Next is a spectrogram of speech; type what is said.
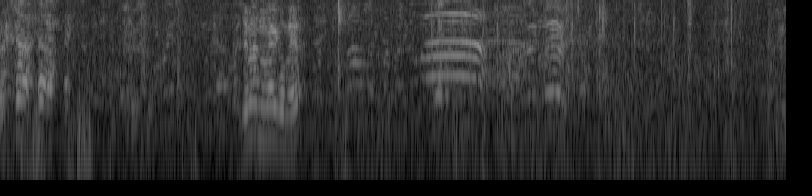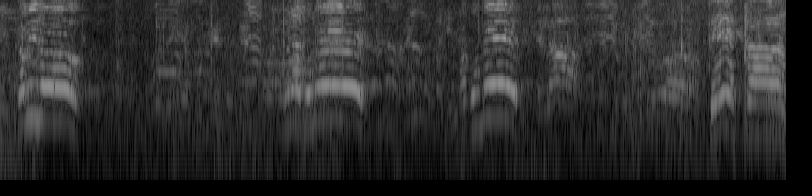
¿Lleva no hay comer? ¡Camilo! ¡Ven a comer! ¡A comer! ¡Testa!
